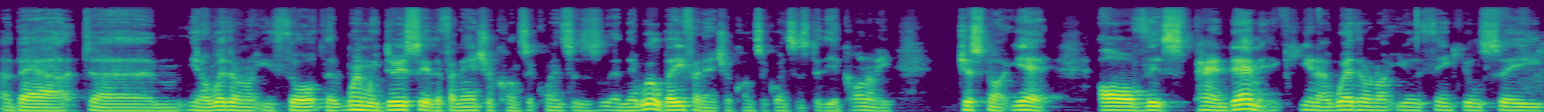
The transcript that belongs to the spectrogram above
about um, you know whether or not you thought that when we do see the financial consequences, and there will be financial consequences to the economy, just not yet of this pandemic. You know whether or not you think you'll see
